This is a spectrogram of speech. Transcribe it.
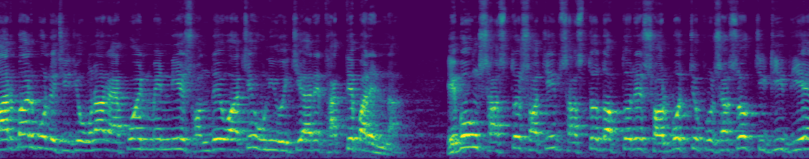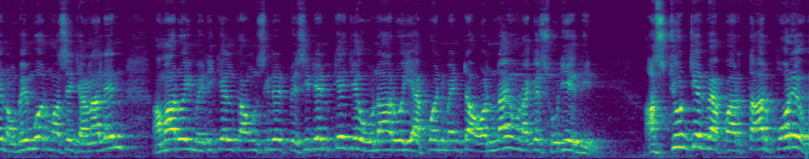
বারবার বলেছি যে ওনার অ্যাপয়েন্টমেন্ট নিয়ে সন্দেহ আছে উনি ওই চেয়ারে থাকতে পারেন না। এবং স্বাস্থ্য সচিব, স্বাস্থ্য দপ্তরের সর্বোচ্চ প্রশাসক চিঠি দিয়ে নভেম্বর মাসে জানালেন, আমার ওই মেডিকেল কাউন্সিলের প্রেসিডেন্টকে যে ওনার ওই অ্যাপয়েন্টমেন্টটা অন্যায় ওনাকে সরিয়ে দিন। আশ্চর্যের ব্যাপার, তারপরেও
